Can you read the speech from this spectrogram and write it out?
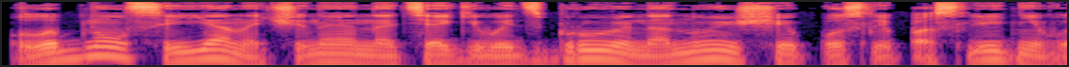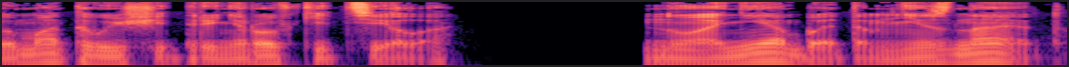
Улыбнулся я, начиная натягивать сбрую на ноющее после последней выматывающей тренировки тело. Но они об этом не знают.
